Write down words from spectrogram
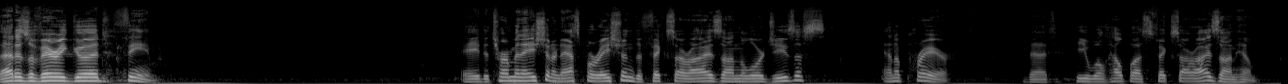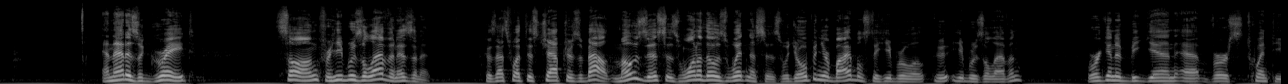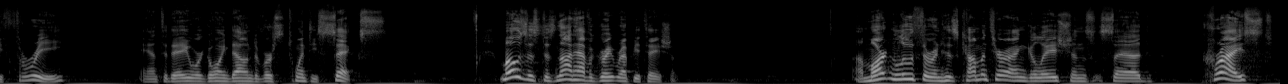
That is a very good theme. A determination, an aspiration to fix our eyes on the Lord Jesus, and a prayer that He will help us fix our eyes on Him. And that is a great song for Hebrews 11, isn't it? Because that's what this chapter is about. Moses is one of those witnesses. Would you open your Bibles to Hebrew, Hebrews 11? We're going to begin at verse 23, and today we're going down to verse 26. Moses does not have a great reputation. Uh, Martin Luther, in his commentary on Galatians, said, Christ,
